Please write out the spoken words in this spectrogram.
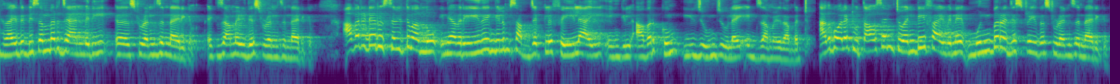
അതായത് ഡിസംബർ ജാനുവരി സ്റ്റുഡൻസ് ഉണ്ടായിരിക്കും. എക്സാം എഴുതിയ സ്റ്റുഡൻസ് ഉണ്ടായിരിക്കും. അവരുടെ റിസൾട്ട് വന്നു. ഇനി അവർ ഏതെങ്കിലും സബ്ജക്റ്റിൽ ഫെയിലായി എങ്കിൽ അവർക്കും ഈ ജൂൺ ജൂലൈ എക്സാം എഴുതാൻ പറ്റും. അതുപോലെ ടു തൗസൻഡ് ട്വന്റി ഫൈവിന് മുൻപ് രജിസ്റ്റർ ചെയ്ത സ്റ്റുഡൻസ് ഉണ്ടായിരിക്കും.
